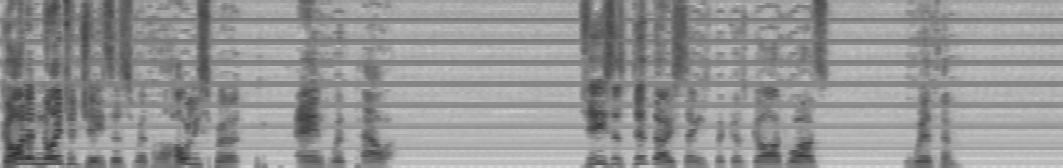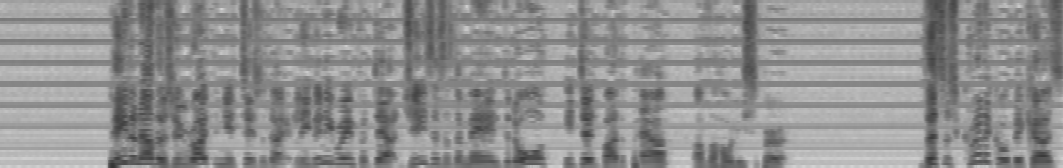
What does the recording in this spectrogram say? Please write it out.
God anointed Jesus with the Holy Spirit and with power. Jesus did those things because God was with him. Peter and others who wrote the New Testament don't leave any room for doubt. Jesus, as a man, did all he did by the power of the Holy Spirit. This is critical because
